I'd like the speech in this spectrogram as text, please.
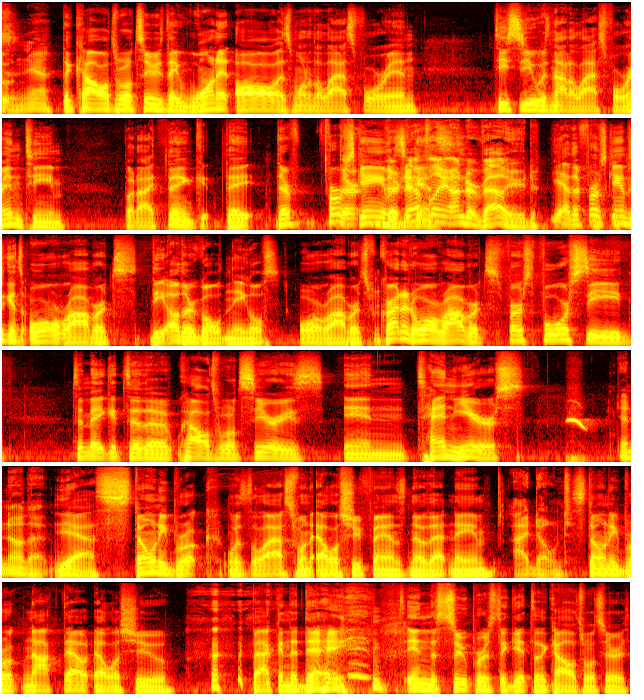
season, yeah. the College World Series. They won it all as one of the last four in. TCU was not a last four in team, but I think they their 1st They're, game they're is definitely against, undervalued. yeah, their first game's against Oral Roberts, the other Golden Eagles. Oral Roberts. Hmm. Credit Oral Roberts, first four seed to make it to the College World Series in 10 years. Didn't know that. Yeah, Stony Brook was the last one. LSU fans know that name. I don't. Stony Brook knocked out LSU back in the day in the supers to get to the College World Series.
